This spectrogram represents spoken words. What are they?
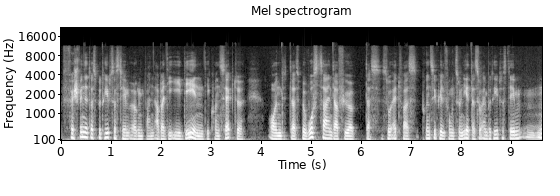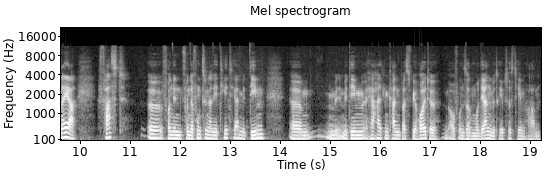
verschwindet das Betriebssystem irgendwann, aber die Ideen, die Konzepte und das Bewusstsein dafür, dass so etwas prinzipiell funktioniert, dass so ein Betriebssystem, naja, fast äh, von, den, von der Funktionalität her mit dem, ähm, mit, mit, dem herhalten kann, was wir heute auf unserem modernen Betriebssystem haben,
